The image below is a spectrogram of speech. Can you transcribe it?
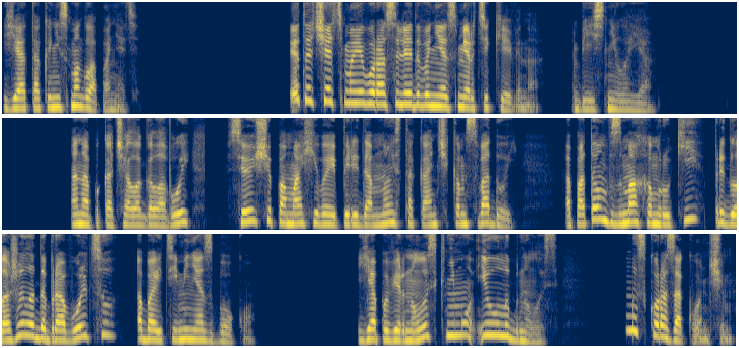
Я так и не смогла понять. «Это часть моего расследования смерти Кевина», — объяснила я. Она покачала головой, все еще помахивая передо мной стаканчиком с водой, а потом взмахом руки предложила добровольцу обойти меня сбоку. Я повернулась к нему и улыбнулась. «Мы скоро закончим».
